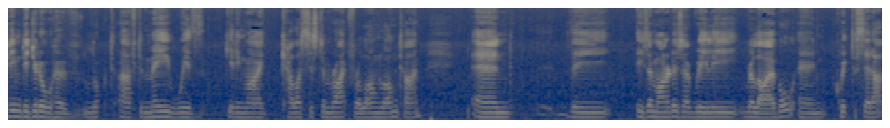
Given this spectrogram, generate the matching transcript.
Team Digital have looked after me with getting my color system right for a long, long time. And the EIZO monitors are really reliable and quick to set up.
